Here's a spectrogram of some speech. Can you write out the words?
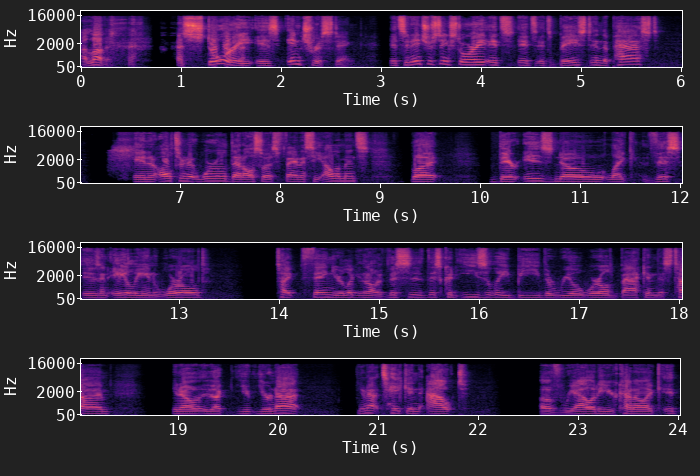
I love it. the story is interesting. It's an interesting story. It's it's it's based in the past in an alternate world that also has fantasy elements, but there is no like this is an alien world type thing. You're looking no, this is this could easily be the real world back in this time. You know, like you, you're not you're not taken out of reality. You're kind of like it,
